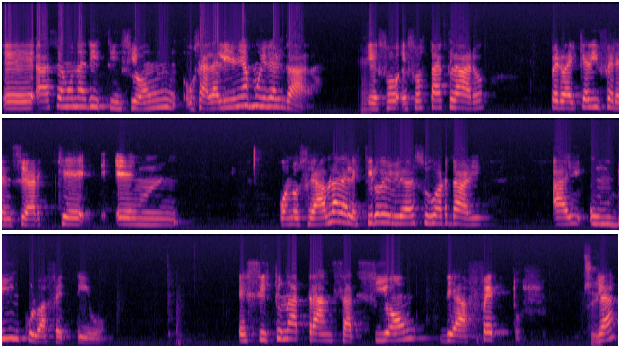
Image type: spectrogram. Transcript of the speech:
Eh, hacen una distinción, o sea, la línea es muy delgada, mm. eso, eso está claro, pero hay que diferenciar que en, cuando se habla del estilo de vida de Sugar Daddy, hay un vínculo afectivo. Existe una transacción de afectos, ¿ya?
